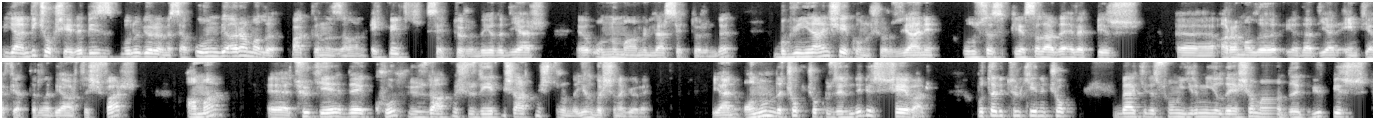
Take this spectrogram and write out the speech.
yani birçok şeyde biz bunu görüyoruz. Mesela un bir aramalı baktığınız zaman ekmek sektöründe ya da diğer e, unlu mamuller sektöründe. Bugün yine aynı şeyi konuşuyoruz. Yani uluslararası piyasalarda evet bir e, aramalı ya da diğer emtia fiyatlarına bir artış var. Ama e, Türkiye'de kur %60, %70 artmış durumda yılbaşına göre. Yani onun da çok çok üzerinde bir şey var. Bu tabii Türkiye'nin çok belki de son 20 yılda yaşamadığı büyük bir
